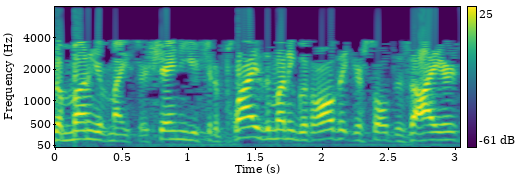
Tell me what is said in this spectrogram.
the money of Meiser Sheni. You should apply the money with all that your soul desires.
